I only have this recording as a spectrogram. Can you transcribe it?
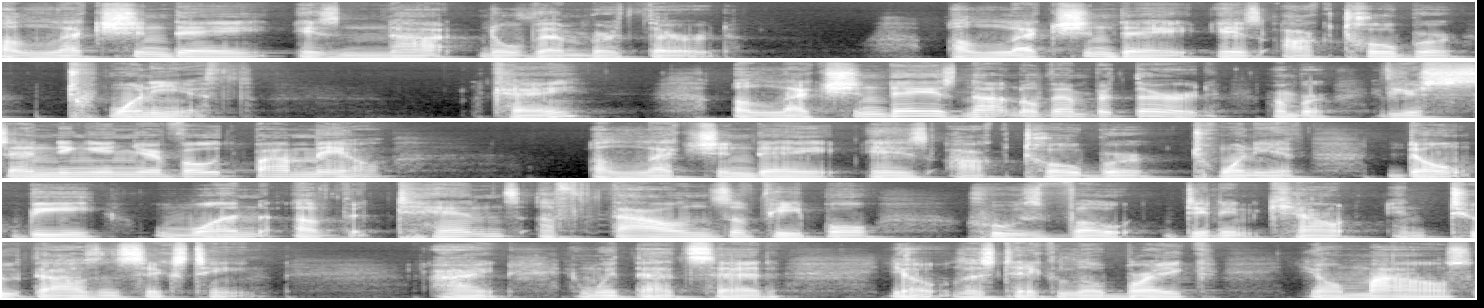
election day is not November 3rd. Election day is October 20th. Okay? Election day is not November 3rd. Remember, if you're sending in your vote by mail, Election day is October 20th. Don't be one of the tens of thousands of people whose vote didn't count in 2016. All right. And with that said, yo, let's take a little break. Yo, Miles,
